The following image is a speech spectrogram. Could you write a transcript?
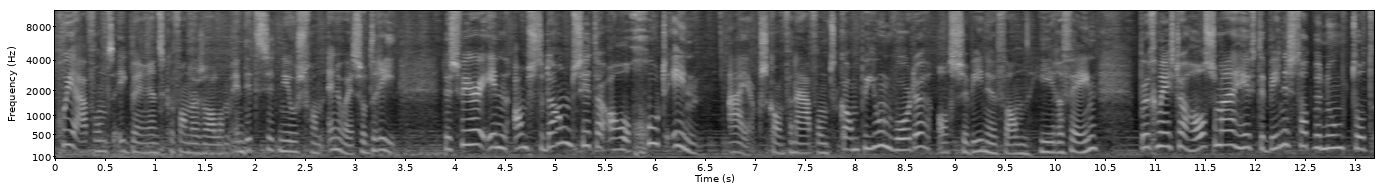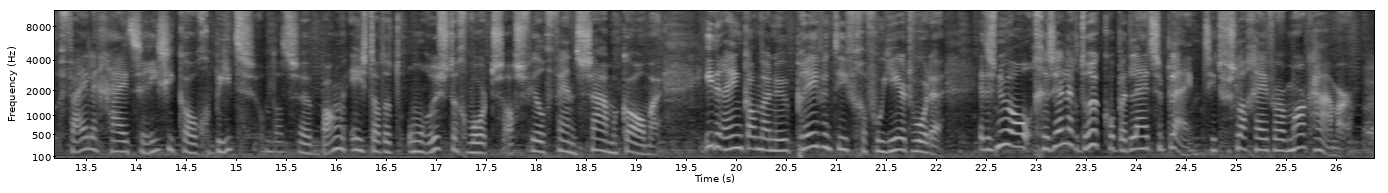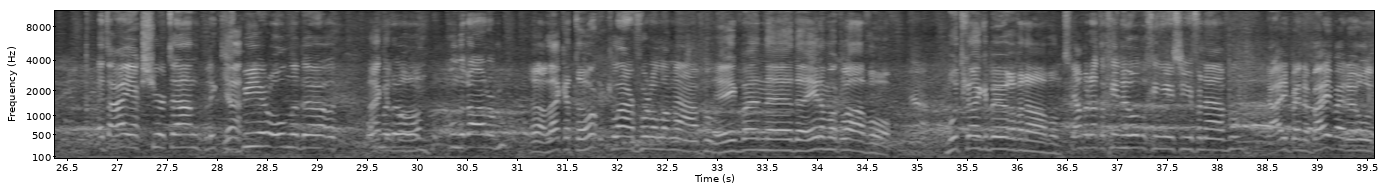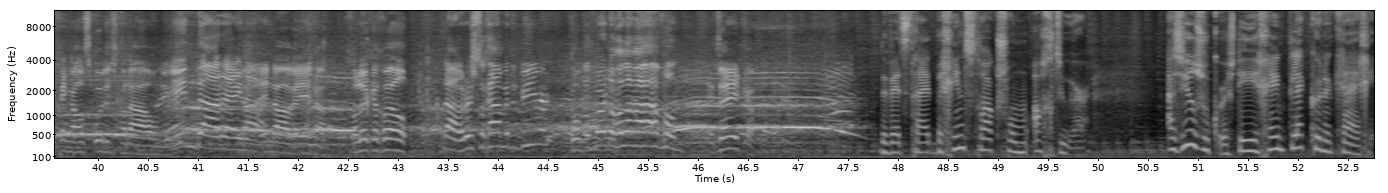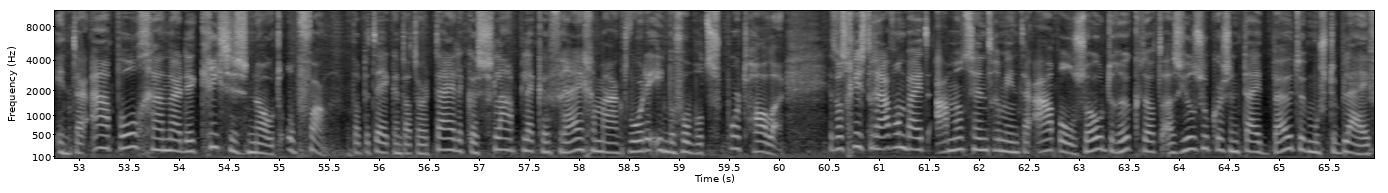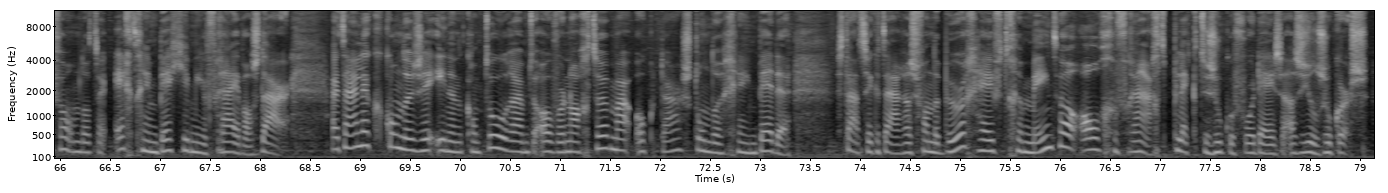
Goedenavond, ik ben Renske van der Zalm en dit is het nieuws van NOS op 3. De sfeer in Amsterdam zit er al goed in. Ajax kan vanavond kampioen worden als ze winnen van Heerenveen. Burgemeester Halsema heeft de binnenstad benoemd tot veiligheidsrisicogebied... omdat ze bang is dat het onrustig wordt als veel fans samenkomen. Iedereen kan daar nu preventief gefouilleerd worden. Het is nu al gezellig druk op het Leidseplein, ziet verslaggever Mark Hamer. Het Ajax-shirt aan, blikjes Ja. bier onder de, onder, de, onder de arm. Ja, lekker toch? Klaar voor de lange avond. Ik ben eh, er helemaal klaar voor. Moet gaan gebeuren vanavond. Jammer dat er geen huldiging is hier vanavond. Ja, ik ben erbij bij de huldiging als het goed is vanavond. In de arena. In de arena. Gelukkig wel. Nou, rustig aan met het bier. Het wordt nog een lange avond. Zeker. De wedstrijd begint straks om 8 uur. Asielzoekers die geen plek kunnen krijgen in Ter Apel gaan naar de crisisnoodopvang. Dat betekent dat er tijdelijke slaapplekken vrijgemaakt worden in bijvoorbeeld sporthallen. Het was gisteravond bij het aanmeldcentrum in Ter Apel zo druk dat asielzoekers een tijd buiten moesten blijven omdat er echt geen bedje meer vrij was daar. Uiteindelijk konden ze in een kantoorruimte overnachten, maar ook daar stonden geen bedden. Staatssecretaris Van den Burg heeft gemeenten al gevraagd plek te zoeken voor deze asielzoekers.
